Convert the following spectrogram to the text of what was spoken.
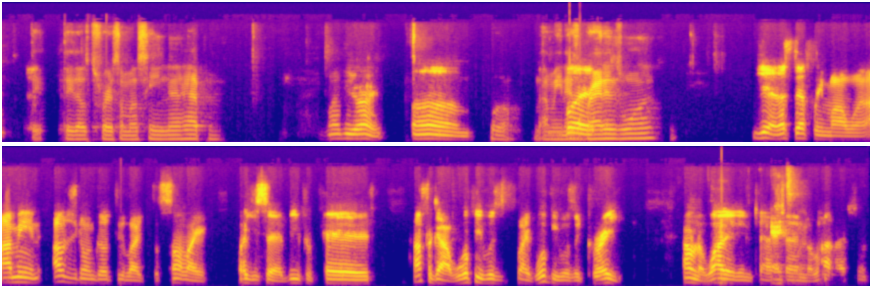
I think think that was the first time I've seen that happen. Might be right. Um, Well, I mean, that's But- Brandon's one. yeah, that's definitely my one. I mean, I was just gonna go through like the song, like like you said, be prepared. I forgot Whoopi was like Whoopi was a great. I don't know why they didn't cast her in the live action.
